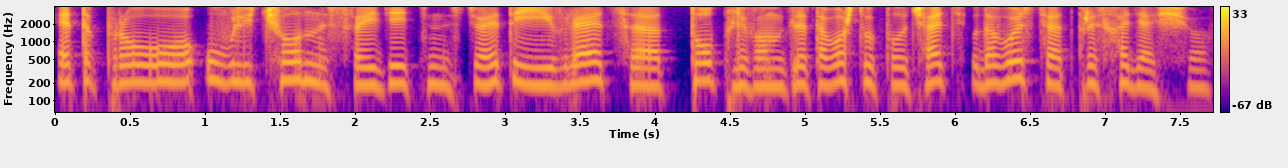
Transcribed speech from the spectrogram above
это про увлеченность своей деятельностью, а это и является топливом для того, чтобы получать удовольствие от происходящего.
